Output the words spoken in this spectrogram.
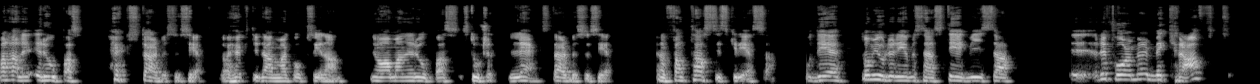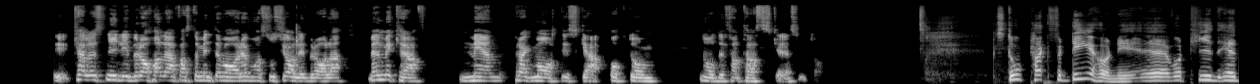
Man hade Europas högsta arbetslöshet. Det var högt i Danmark också innan. Nu har man Europas stort sett lägsta arbetslöshet. En fantastisk resa. Och det, de gjorde det med så här stegvisa eh, reformer med kraft. Det kallades nyliberala fast de inte var det, de var socialliberala. Men med kraft, men pragmatiska och de nådde fantastiska resultat. Stort tack för det hörni! Eh, vår tid är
